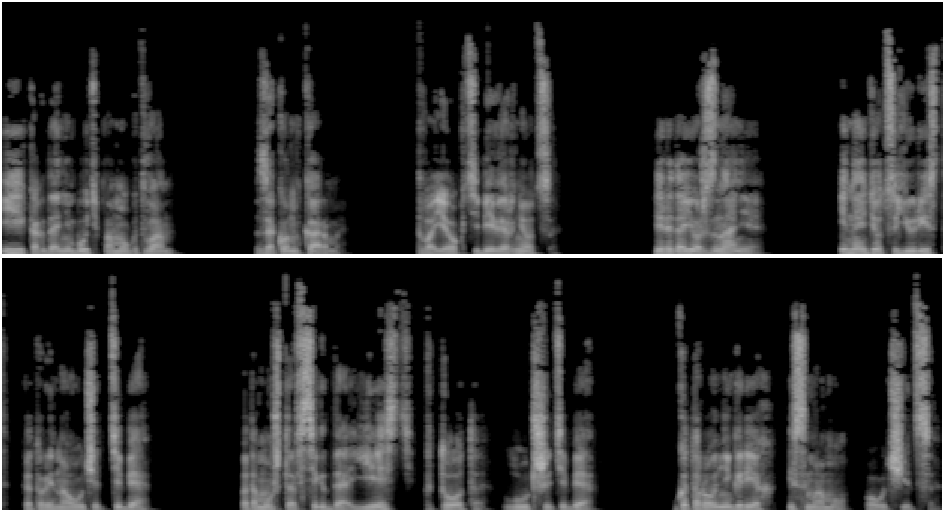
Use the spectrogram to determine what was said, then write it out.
И когда-нибудь помогут вам. Закон кармы. Твое к тебе вернется. Передаешь знания, и найдется юрист, который научит тебя. Потому что всегда есть кто-то лучше тебя, у которого не грех и самому поучиться.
